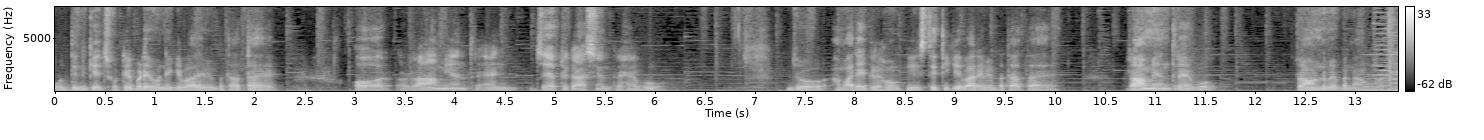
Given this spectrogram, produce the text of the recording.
वो दिन के छोटे बड़े होने के बारे में बताता है। और राम यंत्र एंड जयप्रकाश यंत्र है, वो जो हमारे ग्रहों की स्थिति के बारे में बताता है। राम यंत्र है, वो राउंड में बना हुआ है।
